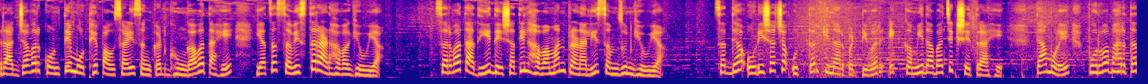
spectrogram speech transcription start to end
राज्यावर कोणते मोठे पावसाळी संकट घुंगावत आहे याचा सविस्तर आढावा घेऊया. सर्वात आधी देशातील हवामान प्रणाली समजून घेऊया. सध्या ओडिशाच्या उत्तर किनारपट्टीवर एक कमी दाबाचे क्षेत्र आहे. त्यामुळे पूर्व भारतात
